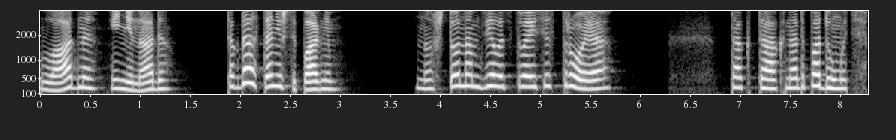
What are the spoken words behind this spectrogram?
«Ладно, и не надо. Тогда останешься парнем. Но что нам делать с твоей сестрой, а?» «Так-так, надо подумать.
